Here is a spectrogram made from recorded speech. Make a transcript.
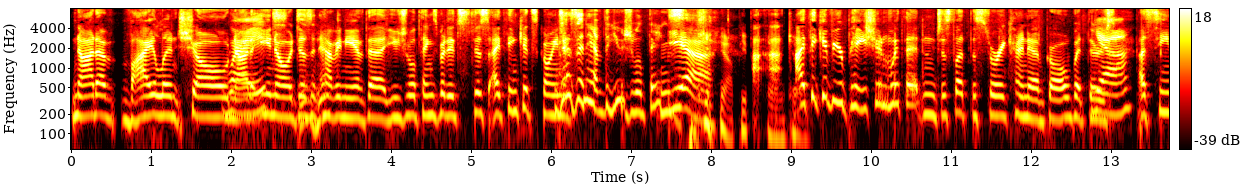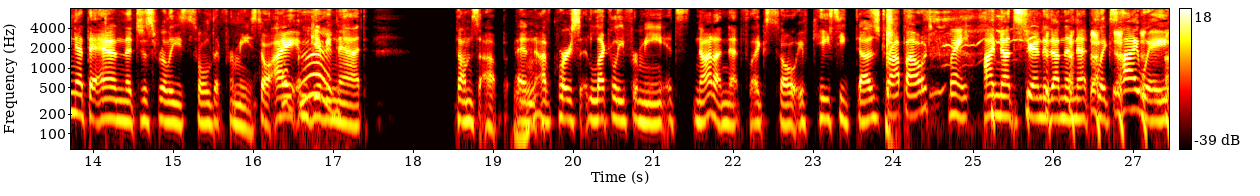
not a violent show. Not a, you know, it doesn't mm-hmm. have any of the usual things, but it's just I think it's going to Doesn't have the usual things. yeah. yeah, people getting killed. I think if you're patient with it and just let the story kind of go, but there's Yeah. a scene at the end that just really sold it for me. So oh, I am giving that thumbs up. And mm-hmm. of course, luckily for me, it's not on Netflix. So if Casey does drop out, Right. I'm not stranded on the Netflix highway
